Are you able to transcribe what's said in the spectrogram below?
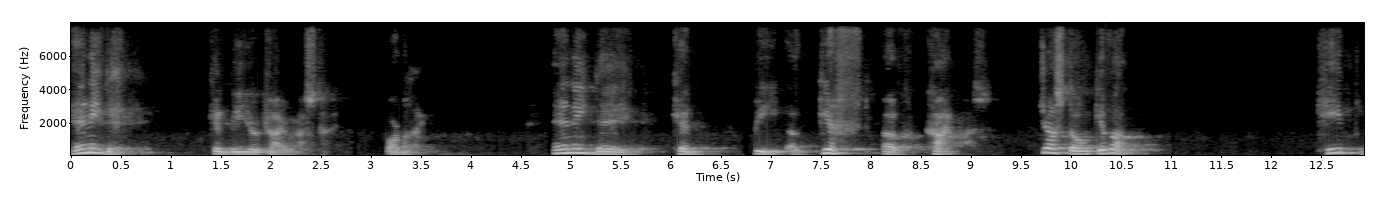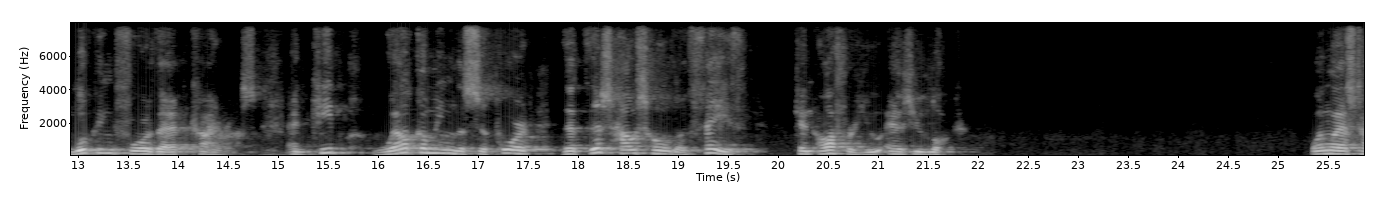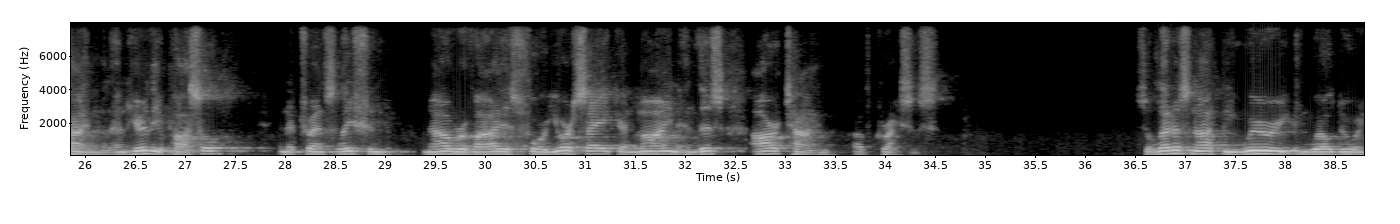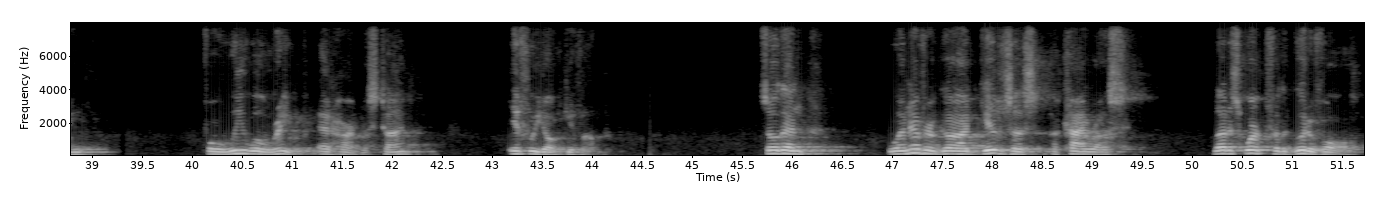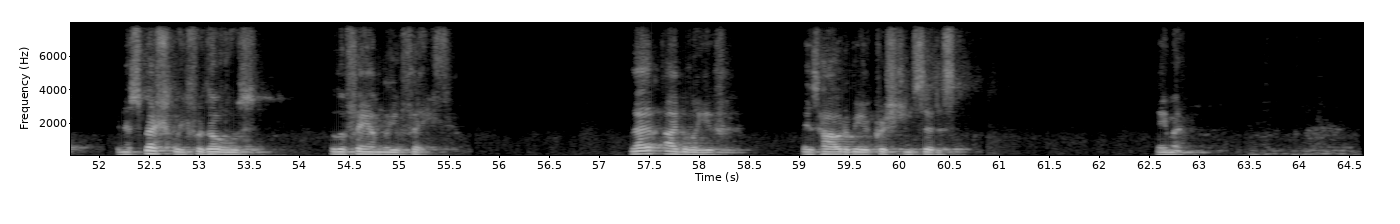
Any day can be your Kairos time or mine. Any day can be a gift of Kairos. Just don't give up. Keep looking for that Kairos and keep welcoming the support that this household of faith can offer you as you look. One last time, then, hear the apostle in a translation now revised for your sake and mine in this our time of crisis. So let us not be weary in well doing, for we will reap at harvest time if we don't give up. So then, whenever God gives us a kairos, let us work for the good of all, and especially for those of the family of faith. That, I believe, is how to be a Christian citizen. Amen.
